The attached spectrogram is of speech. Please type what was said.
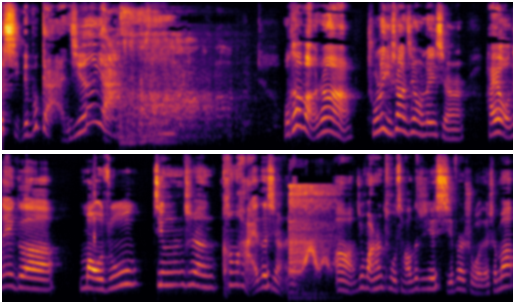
洗的不干净呀！我看网上啊，除了以上几种类型，还有那个卯足精神坑孩子型的。啊，就网上吐槽的这些媳妇儿说的什么，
